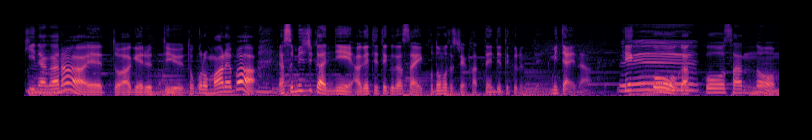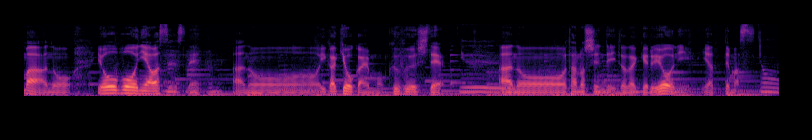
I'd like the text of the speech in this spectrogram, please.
きながら、えー、とあげるっていうところもあれば、うん。休み時間にあげててください。子供たちが勝手に出てくるんでみたいな結構学校さんの,、まあ、あの要望に合わせてですね、うんあのーイカ協会も工夫して、あのー楽しんでいただけるようにやってます。お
